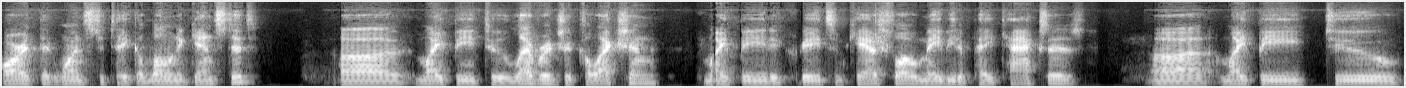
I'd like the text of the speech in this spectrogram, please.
art that wants to take a loan against it, uh, might be to leverage a collection, might be to create some cash flow, maybe to pay taxes, uh, might be to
